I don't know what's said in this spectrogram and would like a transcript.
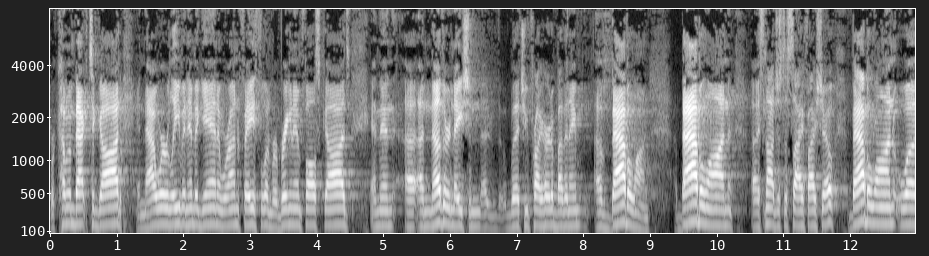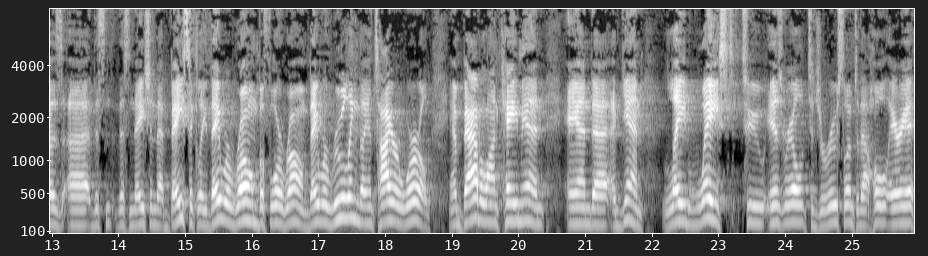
we're coming back to God, and now we're leaving Him again, and we're unfaithful, and we're bringing in false gods. And then uh, another nation uh, that you probably heard of by the name of Babylon. Babylon. Uh, it's not just a sci-fi show. Babylon was uh, this this nation that basically they were Rome before Rome. They were ruling the entire world, and Babylon came in and uh, again laid waste to Israel, to Jerusalem, to that whole area,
